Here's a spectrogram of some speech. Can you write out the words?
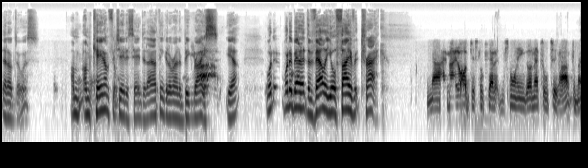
That'll do us. I'm I'm keen on Fujita Sand today. I think it'll run a big race. Yeah. What what about at the Valley, your favourite track? No, mate, I've just looked at it this morning and gone, that's all too hard for me.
